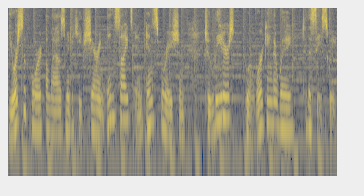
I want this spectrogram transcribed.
Your support allows me to keep sharing insights and inspiration to leaders who are working their way to the C suite.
